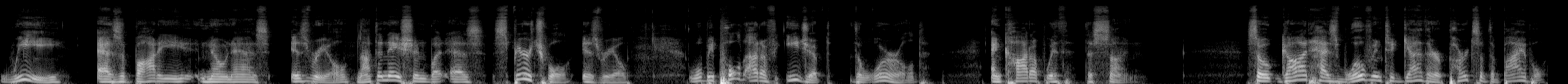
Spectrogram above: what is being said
we, as a body known as Israel, not the nation, but as spiritual Israel, will be pulled out of Egypt, the world, and caught up with the Son. So God has woven together parts of the Bible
